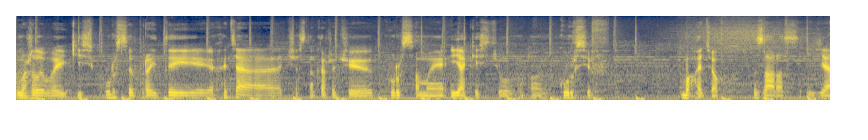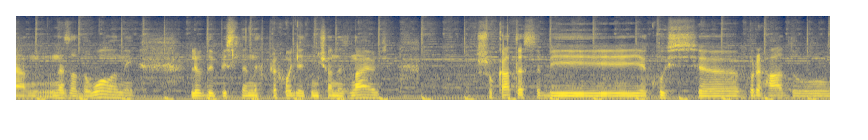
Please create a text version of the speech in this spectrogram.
Можливо, якісь курси пройти. Хоча, чесно кажучи, курсами, якістю е, курсів багатьох зараз я не задоволений. Люди після них приходять, нічого не знають. Шукати собі якусь е, бригаду,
